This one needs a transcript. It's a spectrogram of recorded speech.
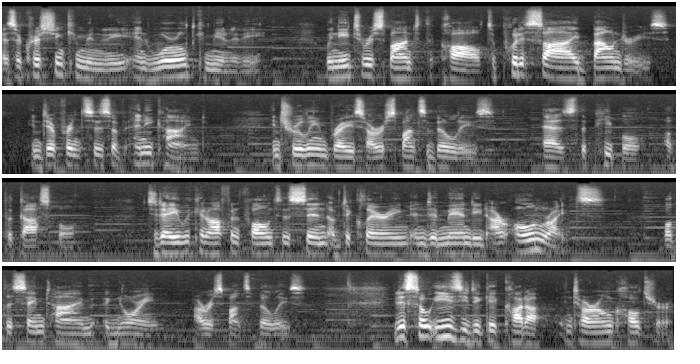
as a Christian community and world community, we need to respond to the call to put aside boundaries and differences of any kind and truly embrace our responsibilities as the people of the gospel. Today, we can often fall into the sin of declaring and demanding our own rights while at the same time ignoring our responsibilities. It is so easy to get caught up into our own culture,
